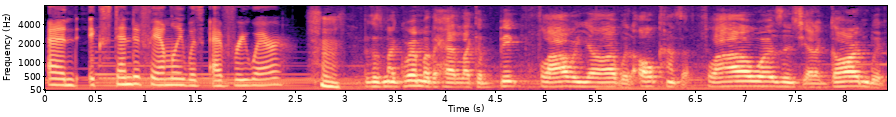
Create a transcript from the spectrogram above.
and extended family was everywhere. Hmm. Because my grandmother had like a big flower yard with all kinds of flowers, and she had a garden with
